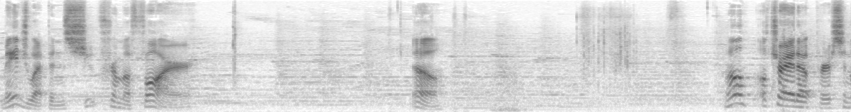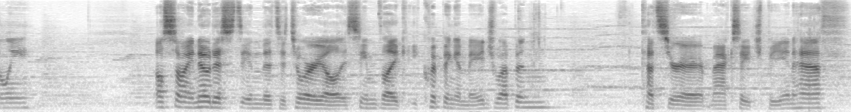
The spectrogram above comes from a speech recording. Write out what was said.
Mage weapons shoot from afar. Oh. Well, I'll try it out personally. Also, I noticed in the tutorial, it seemed like equipping a mage weapon cuts your max HP in half.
